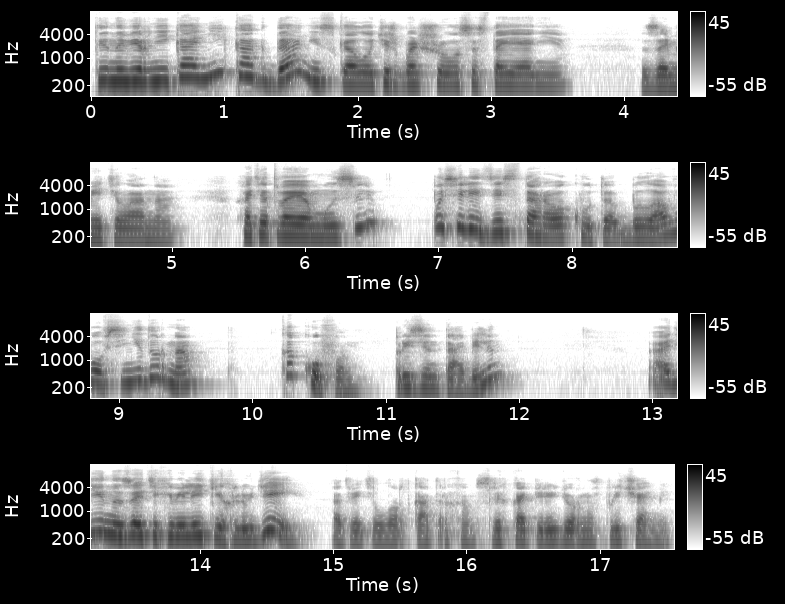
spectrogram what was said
«Ты наверняка никогда не сколотишь большого состояния», — заметила она, «хотя твоя мысль поселить здесь старого Кута была вовсе не дурна. Каков он? Презентабелен? Один из этих великих людей, ответил лорд Каттерхэм, слегка передернув плечами,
